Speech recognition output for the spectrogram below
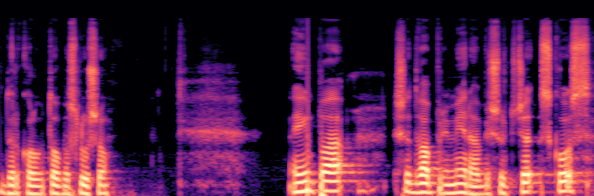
kdorkoli to poslušal. In pa še dva primera bi šel skozi.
